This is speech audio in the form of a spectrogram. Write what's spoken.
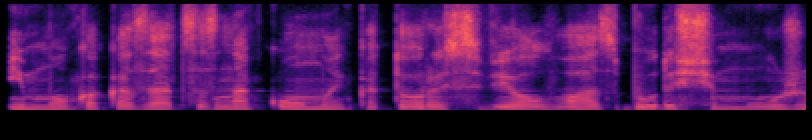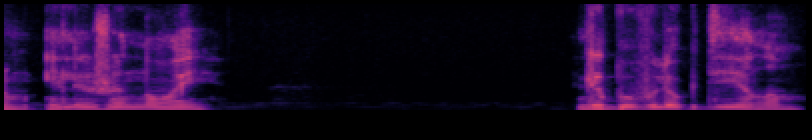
Им мог оказаться знакомый, который свел вас с будущим мужем или женой – либо увлек делом,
